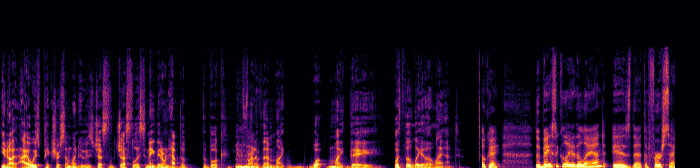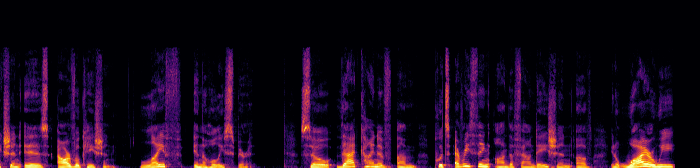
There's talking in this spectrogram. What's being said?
You know, I, I, always picture someone who's just just listening. They don't have the the book in mm-hmm. front of them. Like, what might they? What's the lay of the land? Okay. The basic lay of the land is that the first section is our vocation, life in the Holy Spirit. So that kind of um, puts everything on the foundation of, you know, why are we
